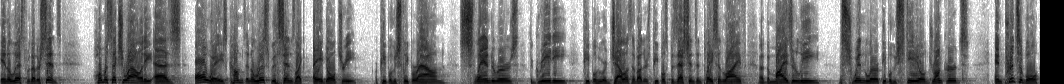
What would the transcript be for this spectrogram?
in a list with other sins. Homosexuality, as always, comes in a list with sins like adultery, or people who sleep around, slanderers, the greedy, people who are jealous of others people's possessions and place in life, uh, the miserly, the swindler, people who steal, drunkards. And principle,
